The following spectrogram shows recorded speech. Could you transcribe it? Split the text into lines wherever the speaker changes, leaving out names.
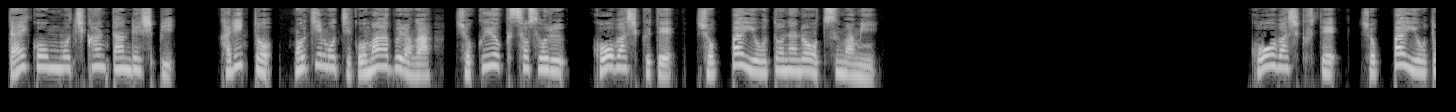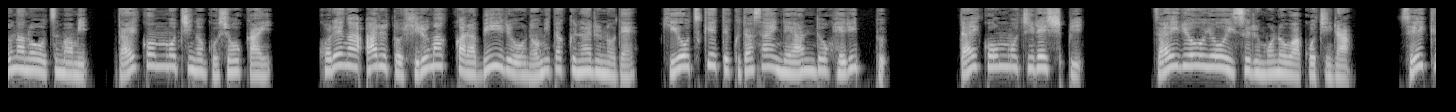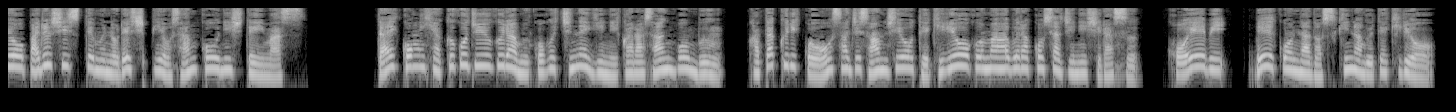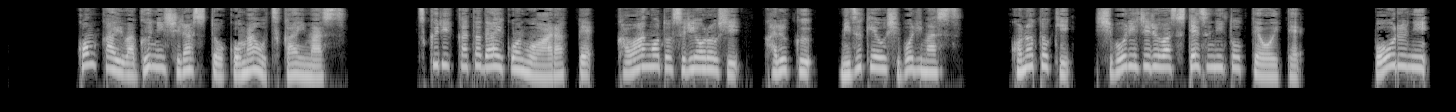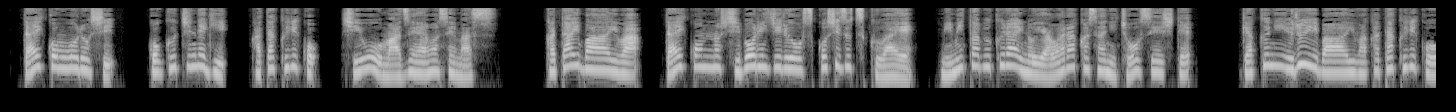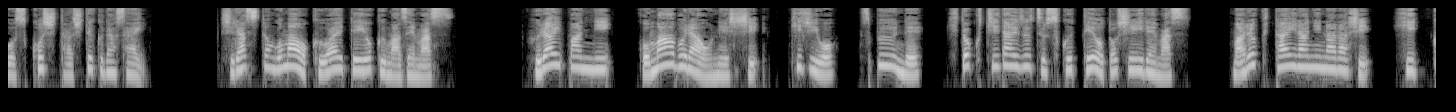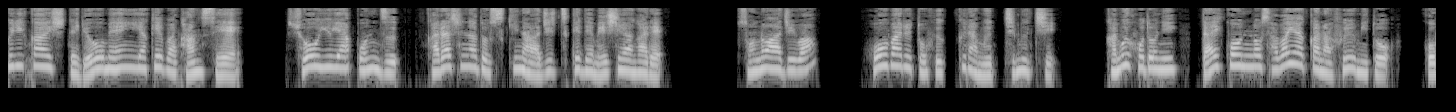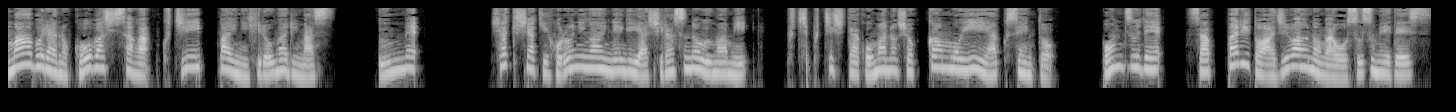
大根餅簡単レシピ。カリッともちもちごま油が食欲そそる香ばしくてしょっぱい大人のおつまみ。香ばしくてしょっぱい大人のおつまみ、大根餅のご紹介。これがあると昼間からビールを飲みたくなるので気をつけてくださいねヘリップ。大根餅レシピ。材料用意するものはこちら。生協パルシステムのレシピを参考にしています。大根 150g 小口ネギ2から3本分、片栗粉大さじ3塩適量ごま油小さじ2しらす、小エビ、ベーコンなど好きな具適量。今回は具にしらすとごまを使います。作り方大根を洗って、皮ごとすりおろし、軽く水気を絞ります。この時、絞り汁は捨てずに取っておいて、ボウルに大根おろし、小口ネギ、片栗粉、塩を混ぜ合わせます。硬い場合は、大根の絞り汁を少しずつ加え、耳たぶくらいの柔らかさに調整して、逆に緩い場合は片栗粉を少し足してください。しらすとごまを加えてよく混ぜます。フライパンにごま油を熱し、生地をスプーンで一口大ずつすくって落とし入れます。丸く平らにならし、ひっくり返して両面焼けば完成。醤油やポン酢、からしなど好きな味付けで召し上がれ。その味は頬張るとふっくらむっちむち。噛むほどに大根の爽やかな風味とごま油の香ばしさが口いっぱいに広がります。うんめ。シャキシャキほろ苦いネギやしらすの旨味、プチプチしたごまの食感もいいアクセント。ポン酢でさっぱりと味わうのがおすすめです。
